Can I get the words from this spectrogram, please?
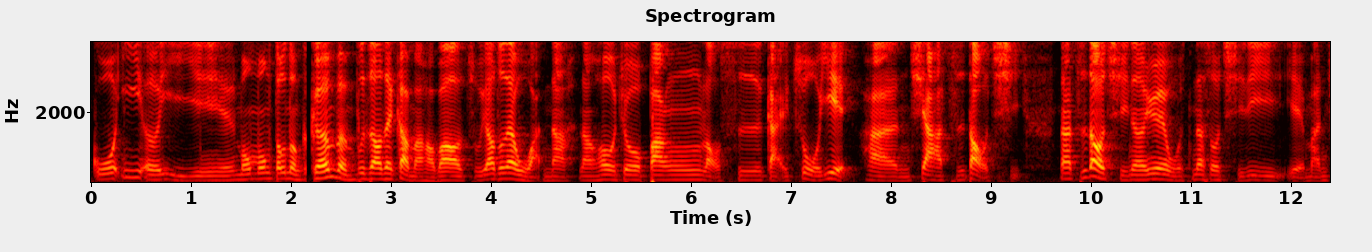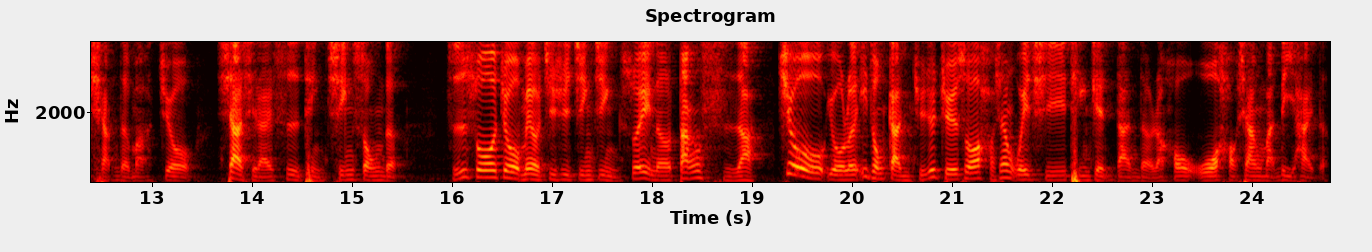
国一而已，懵懵懂懂，根本不知道在干嘛，好不好？主要都在玩呐，然后就帮老师改作业和下指导棋。那指导棋呢，因为我那时候棋力也蛮强的嘛，就。下起来是挺轻松的，只是说就没有继续精进，所以呢，当时啊就有了一种感觉，就觉得说好像围棋挺简单的，然后我好像蛮厉害的，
